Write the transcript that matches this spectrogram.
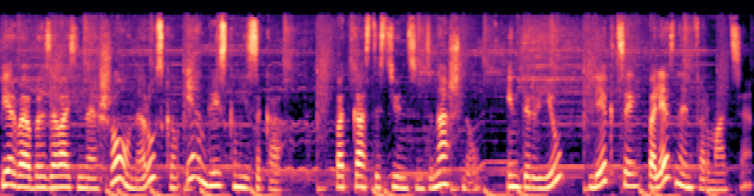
Первое образовательное шоу на русском и английском языках. Подкасты Students International. Интервью, лекции, полезная информация.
